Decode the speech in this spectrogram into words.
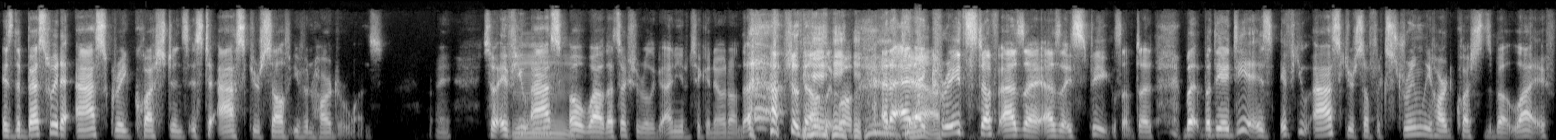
is the best way to ask great questions is to ask yourself even harder ones right? So if you mm. ask oh wow that's actually really good. I need to take a note on that. After that I like, and, I, and yeah. I create stuff as i as i speak sometimes. But but the idea is if you ask yourself extremely hard questions about life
